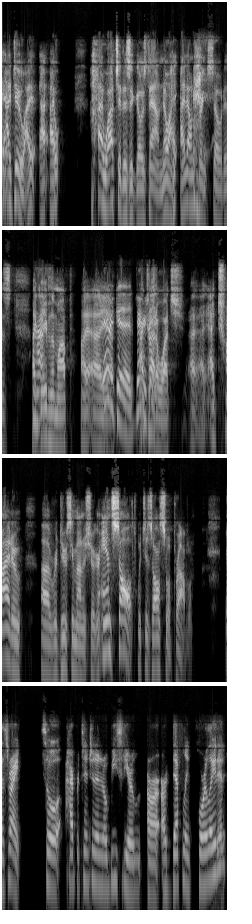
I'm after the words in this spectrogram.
I, I, do. I, I I watch it as it goes down. No, I, I don't drink sodas. I uh-huh. gave them up. I, I very uh, good. Very I try good. to watch. I, I try to uh, reduce the amount of sugar and salt, which is also a problem. That's right. So hypertension and obesity are are, are definitely correlated.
